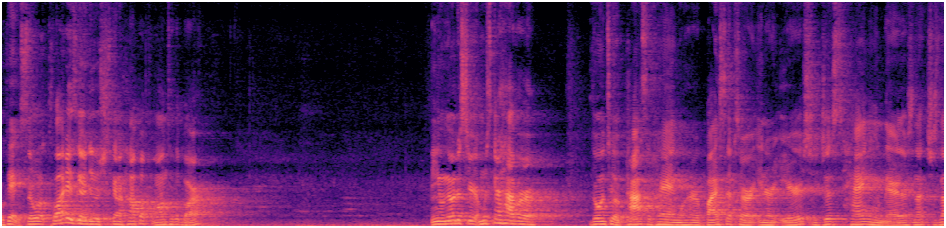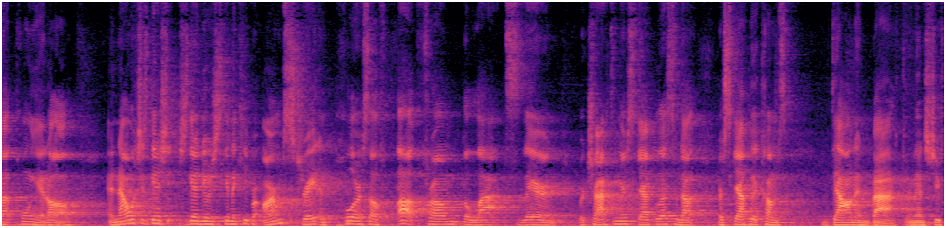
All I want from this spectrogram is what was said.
Okay, so what Claudia is gonna do is she's gonna hop up onto the bar. And you'll notice here, I'm just gonna have her go into a passive hang where her biceps are in her ears. She's just hanging there. There's not, she's not pulling at all. And now what she's gonna, she, she's gonna do is she's gonna keep her arms straight and pull herself up from the lats there and retracting her scapula. So now her scapula comes down and back. And then she,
